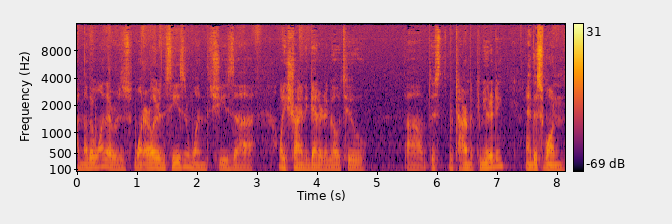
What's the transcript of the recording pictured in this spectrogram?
another one. There was one earlier in the season when she's uh, when he's trying to get her to go to uh, this retirement community. And this one,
